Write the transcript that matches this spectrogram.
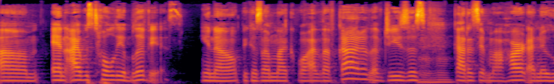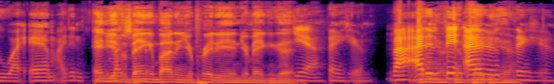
Um, and I was totally oblivious. You know, because I'm like, well, I love God, I love Jesus, mm-hmm. God is in my heart, I know who I am. I didn't. And you have a much of it. banging body, and you're pretty, and you're making good. Yeah. Thank you. Mm-hmm. But I didn't think I didn't hair. thank you.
